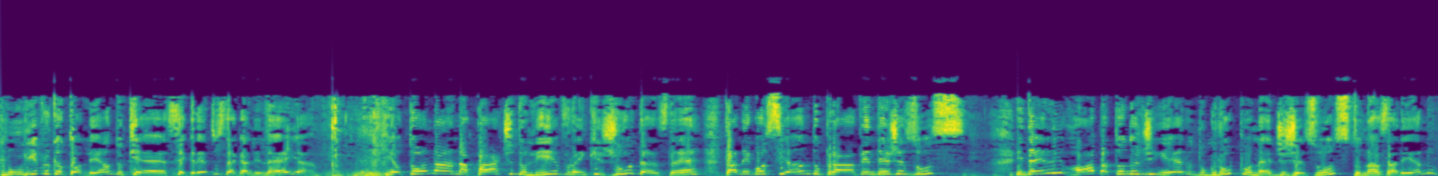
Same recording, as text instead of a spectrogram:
num livro que eu estou lendo, que é Segredos da Galileia, e eu estou na, na parte do livro em que Judas né, está negociando para vender Jesus. E daí ele rouba todo o dinheiro do grupo né, de Jesus, do Nazareno.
